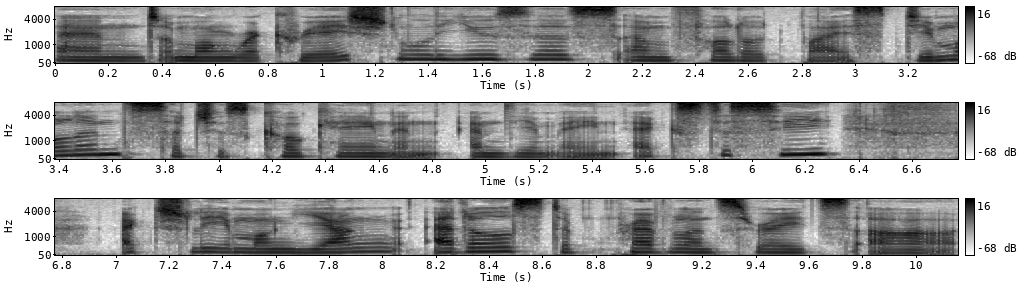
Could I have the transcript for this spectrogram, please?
and among recreational users, um, followed by stimulants such as cocaine and MDMA and ecstasy. Actually, among young adults, the prevalence rates are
